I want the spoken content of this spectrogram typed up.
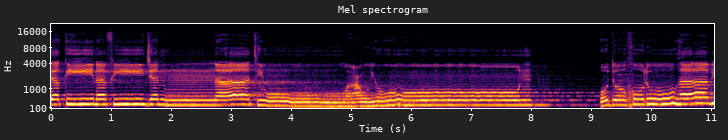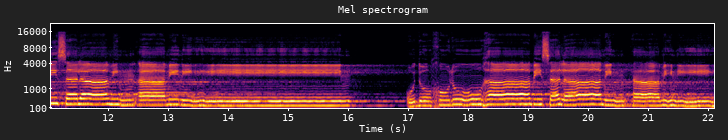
المتقين في جنات وعيون ادخلوها بسلام آمنين ادخلوها بسلام آمنين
